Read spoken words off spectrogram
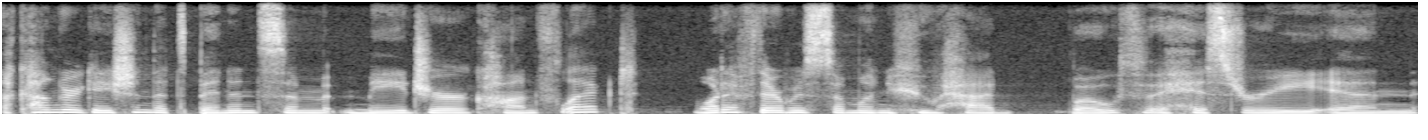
a congregation that's been in some major conflict. What if there was someone who had both a history in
